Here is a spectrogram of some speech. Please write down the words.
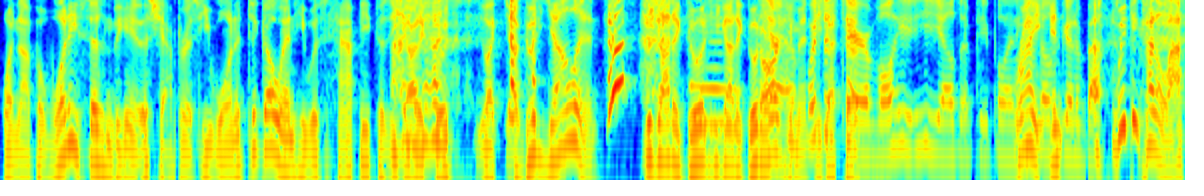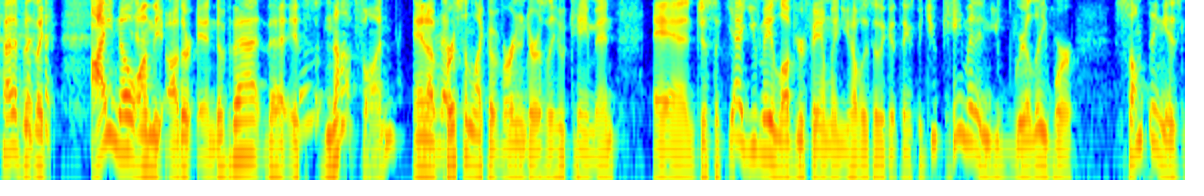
whatnot. But what he says in the beginning of this chapter is he wanted to go in. He was happy because he got a good, like a good yelling. He got a good, he got a good Yeah, argument. which he got is to, terrible. He he yells at people and he feels and good about it. we can kind of laugh at it, but like I know on the other end of that that it's not fun. And a person like a Vernon Dursley who came in and just like, yeah, you may love your family and you have all these other good things, but you came in and you really were something is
